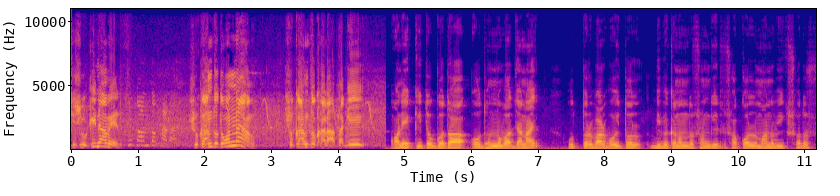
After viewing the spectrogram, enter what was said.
শিশু কি নামের? সুকান্ত তোমার নাম? সুকান্ত খাড়া তাকে অনেক কৃতজ্ঞতা ও ধন্যবাদ জানাই উত্তরবার বৈতল বিবেকানন্দ সঙ্গীর সকল মানবিক সদস্য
